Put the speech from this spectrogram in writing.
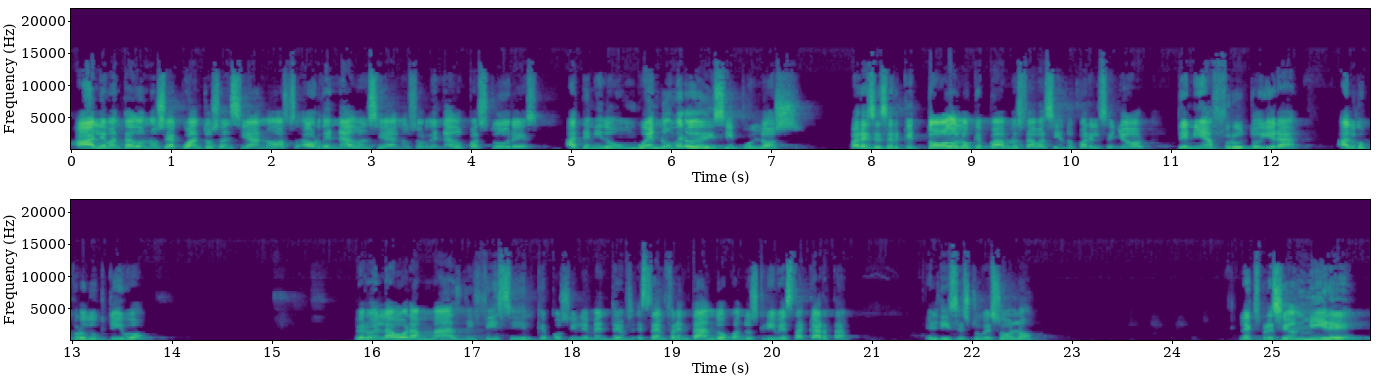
ha levantado no sé a cuántos ancianos, ha ordenado ancianos, ha ordenado pastores, ha tenido un buen número de discípulos. Parece ser que todo lo que Pablo estaba haciendo para el Señor tenía fruto y era algo productivo pero en la hora más difícil que posiblemente está enfrentando cuando escribe esta carta, él dice, estuve solo. La expresión mire,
